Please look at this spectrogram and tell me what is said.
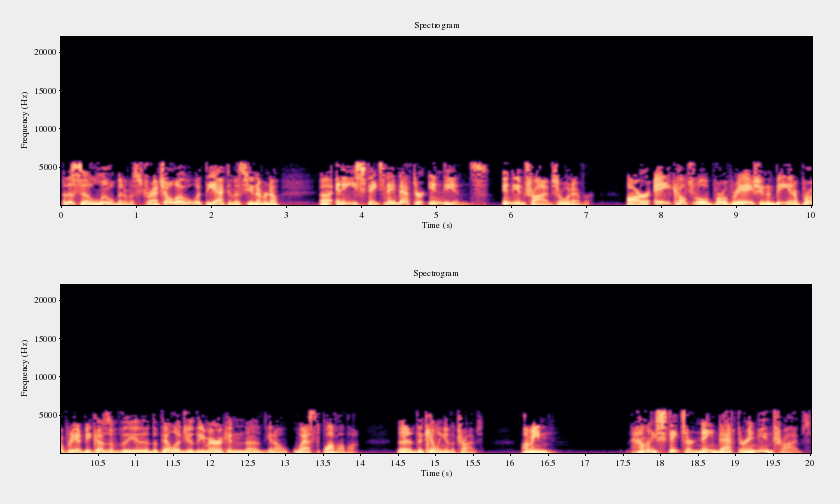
This is a little bit of a stretch, although with the activists, you never know. Uh, any states named after Indians, Indian tribes, or whatever, are a cultural appropriation and b inappropriate because of the the pillage of the American, uh, you know, West. Blah blah blah, the the killing of the tribes. I mean, how many states are named after Indian tribes?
